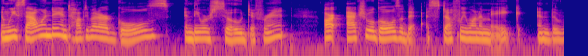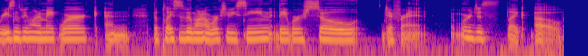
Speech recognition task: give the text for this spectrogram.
And we sat one day and talked about our goals, and they were so different. Our actual goals of the stuff we want to make and the reasons we want to make work and the places we want our work to be seen, they were so different. We're just like, oh.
